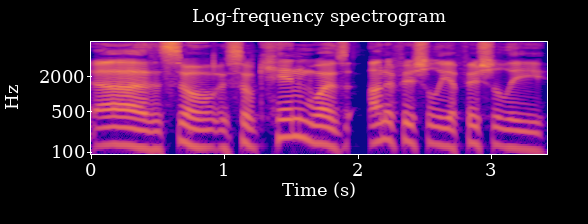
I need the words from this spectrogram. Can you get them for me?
Uh, so so Ken was unofficially, officially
